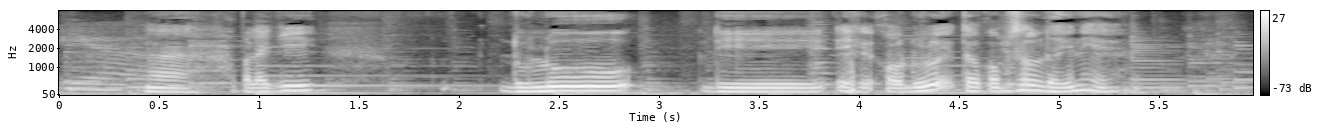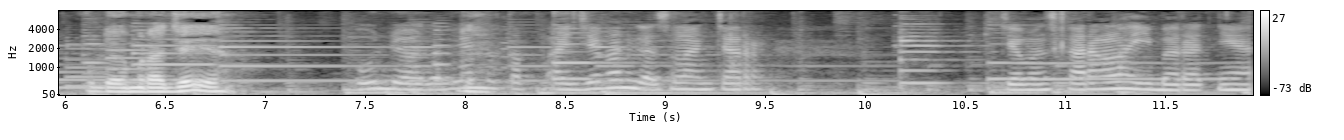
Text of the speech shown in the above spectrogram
iya Nah, apalagi dulu di eh kalau dulu Telkomsel udah ini ya. Udah merajai ya. udah tapi kan tetap aja kan nggak selancar zaman sekarang lah ibaratnya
